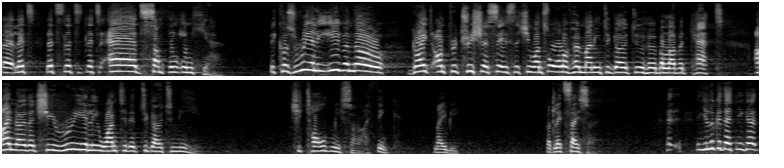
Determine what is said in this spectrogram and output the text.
uh, let's, let's, let's, let's add something in here. Because really, even though great Aunt Patricia says that she wants all of her money to go to her beloved cat, I know that she really wanted it to go to me. She told me so, I think. Maybe. But let's say so. You look at that and you go,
